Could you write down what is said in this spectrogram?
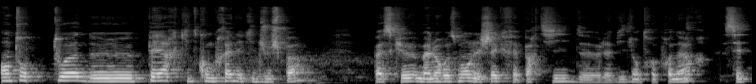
Entoure-toi de pairs qui te comprennent et qui te jugent pas, parce que malheureusement l'échec fait partie de la vie de l'entrepreneur. C'est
